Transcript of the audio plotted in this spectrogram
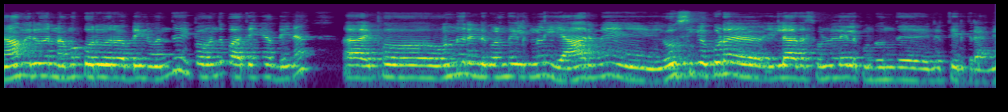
நாம் இருவர் நமக்கு ஒருவர் அப்படின்னு வந்து இப்ப வந்து பாத்தீங்க அப்படின்னா இப்போ ஒன்று ரெண்டு குழந்தைகளுக்கு மேலே யாருமே யோசிக்க கூட இல்லாத சூழ்நிலையில கொண்டு வந்து நிறுத்தி இருக்கிறாங்க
